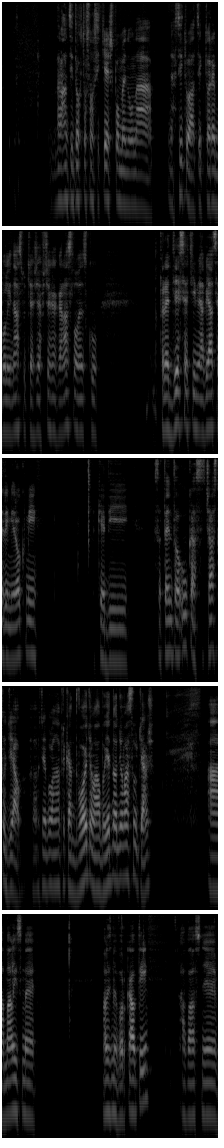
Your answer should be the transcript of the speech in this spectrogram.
v rámci tohto som si tiež spomenul na, na situácie, ktoré boli na súťažiach v Čechách a na Slovensku pred desiatimi a viacerými rokmi, kedy sa tento úkaz často dial. Že bola napríklad dvojdňová alebo jednodňová súťaž a mali sme, mali sme workouty, a vlastne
